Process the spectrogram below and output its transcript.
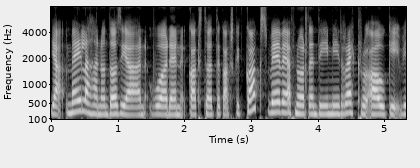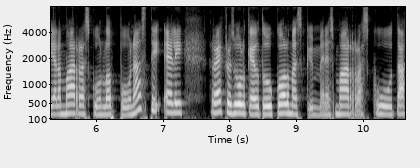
Ja meillähän on tosiaan vuoden 2022 WWF-nuorten tiimiin rekry auki vielä marraskuun loppuun asti, eli rekry sulkeutuu 30. marraskuuta,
